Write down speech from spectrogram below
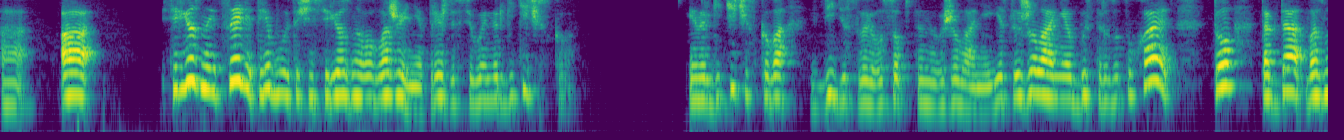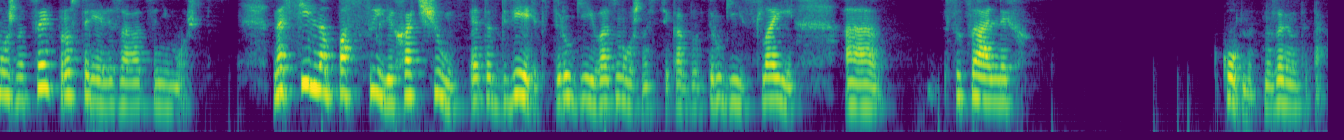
А, а серьезные цели требуют очень серьезного вложения, прежде всего энергетического. Энергетического в виде своего собственного желания. Если желание быстро затухает, то тогда, возможно, цель просто реализоваться не может. На сильном посыле хочу, это дверь в другие возможности, как бы в другие слои а, социальных комнат, назовем это так,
